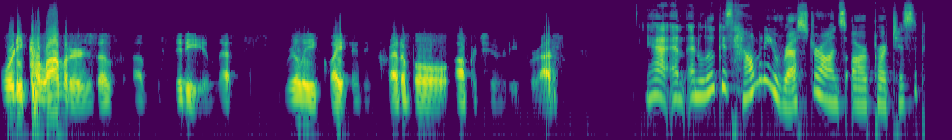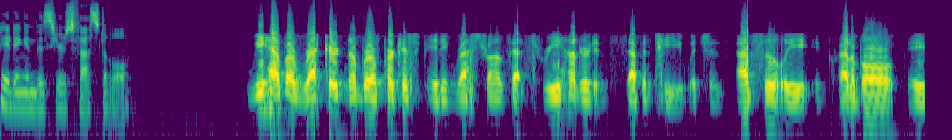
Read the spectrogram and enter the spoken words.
40 kilometers of, of the city, and that's really quite an incredible opportunity for us. Yeah, and, and Lucas, how many restaurants are participating in this year's festival? We have a record number of participating restaurants at 370, which is absolutely incredible. They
